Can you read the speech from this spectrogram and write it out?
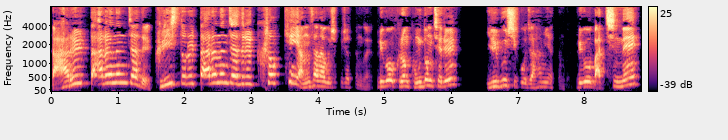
나를 따르는 자들, 그리스도를 따르는 자들을 그렇게 양산하고 싶으셨던 거예요. 그리고 그런 공동체를 일구시고자 함이었던 거예요. 그리고 마침내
